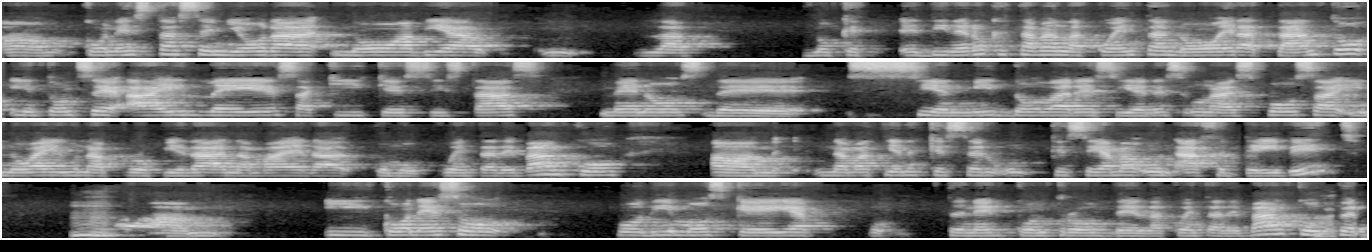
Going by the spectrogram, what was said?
Um, con esta señora no había mm, la lo que el dinero que estaba en la cuenta no era tanto y entonces hay leyes aquí que si estás menos de 100 mil dólares y eres una esposa y no hay una propiedad, nada más era como cuenta de banco, um, nada más tienes que ser un, que se llama un affidavit um, y con eso pudimos que ella tener control de la cuenta de banco, pero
